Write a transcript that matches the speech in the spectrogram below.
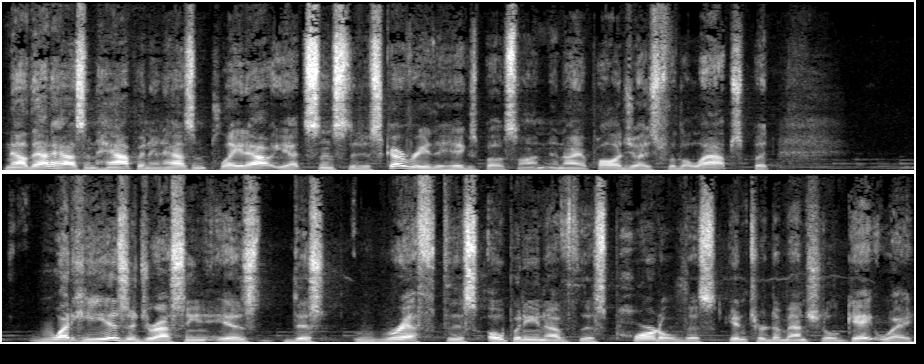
Now, that hasn't happened. It hasn't played out yet since the discovery of the Higgs boson, and I apologize for the lapse. But what he is addressing is this rift, this opening of this portal, this interdimensional gateway,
